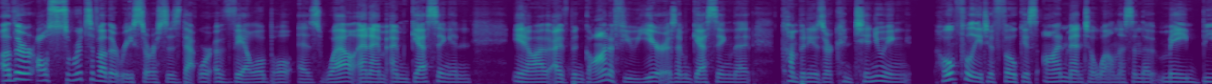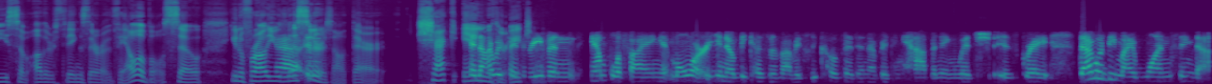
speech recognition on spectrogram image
other all sorts of other resources that were available as well. And i'm, I'm guessing and you know I, i've been gone a few years i'm guessing that companies are continuing hopefully to focus on mental wellness and there may be some other things that are available. So you know for all you yeah, listeners out there check in. And I would say they're even amplifying it more, you know, because of obviously COVID and everything happening, which is great. That would be my one thing that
